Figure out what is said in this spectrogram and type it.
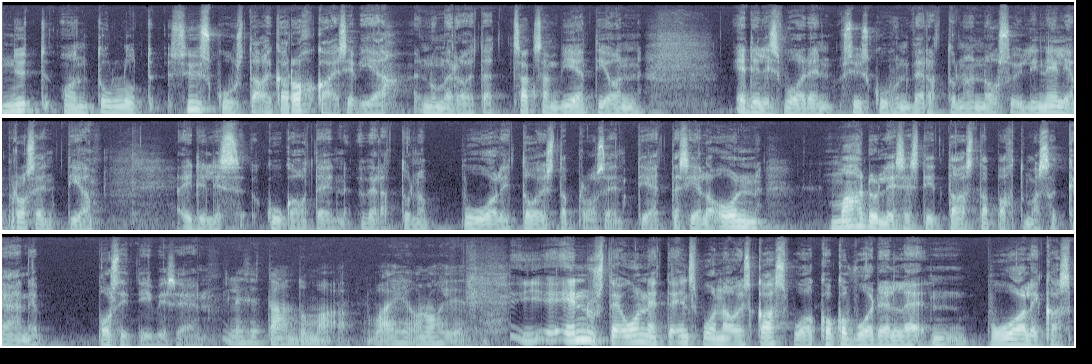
nyt on tullut syyskuusta aika rohkaisevia numeroita. Saksan vienti on edellisvuoden syyskuuhun verrattuna noussut yli 4 prosenttia, edelliskuukauteen verrattuna puolitoista prosenttia, että siellä on mahdollisesti taas tapahtumassa käänne positiiviseen. Eli se taantumavaihe on ohitettu? Ennuste on, että ensi vuonna olisi kasvua koko vuodelle puolikas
